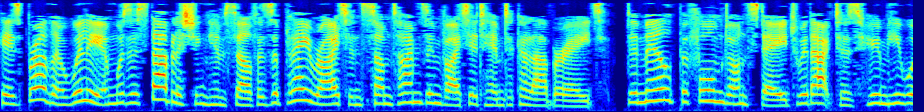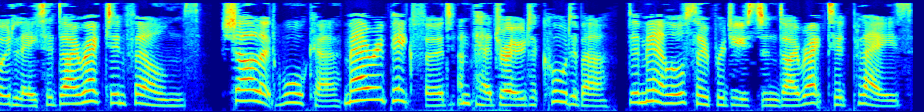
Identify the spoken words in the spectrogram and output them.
His brother William was establishing himself as a playwright and sometimes invited him to collaborate. DeMille performed on stage with actors whom he would later direct in films. Charlotte Walker, Mary Pickford, and Pedro de Cordoba. DeMille also produced and directed plays.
